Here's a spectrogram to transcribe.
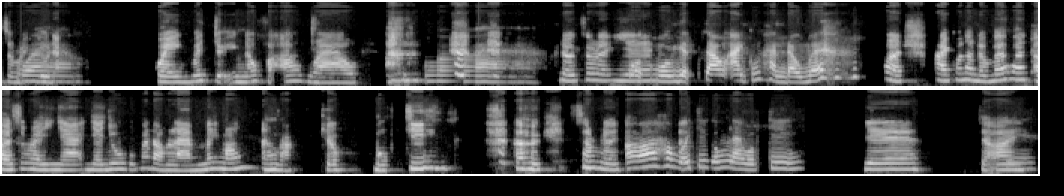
xong rồi wow. đã quen với chuyện nấu phở. Wow. Wow. Được xong rồi yeah. mùa, mùa dịch xong ai cũng thành đầu bếp. Rồi ai cũng thành đầu bếp hết. Ờ xong rồi nhà nhà du cũng bắt đầu làm mấy món ăn vặt kiểu bột chiên. Ừ, xong rồi ờ hôm bữa chị cũng làm bột chiên yeah. Trời ơi. Yeah.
